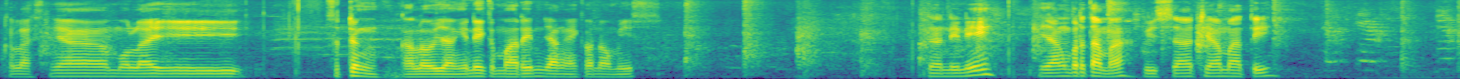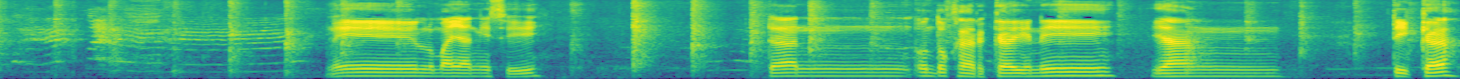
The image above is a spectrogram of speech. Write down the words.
kelasnya mulai sedang kalau yang ini kemarin yang ekonomis. Dan ini yang pertama bisa diamati ini lumayan isi dan untuk harga ini yang tiga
